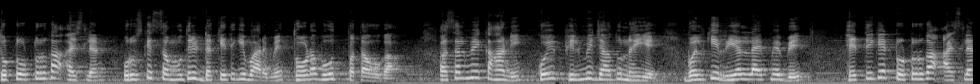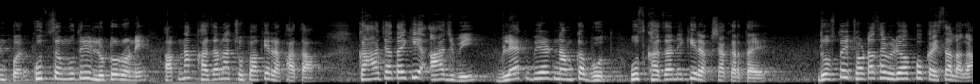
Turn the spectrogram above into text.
तो टोटूर का आइसलैंड और उसके समुद्री डकैती के बारे में थोड़ा बहुत पता होगा। असल में कहानी कोई फिल्मी जादू नहीं है, बल्कि रियल लाइफ में भी। हेती के टोटुरगा आइसलैंड पर कुछ समुद्री लुटेरों ने अपना खजाना छुपा के रखा था। कहा जाता है कि आज भी ब्लैक बियर्ड नाम का भूत उस खजाने की रक्षा करता है। दोस्तों, ये छोटा सा वीडियो आपको कैसा लगा,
